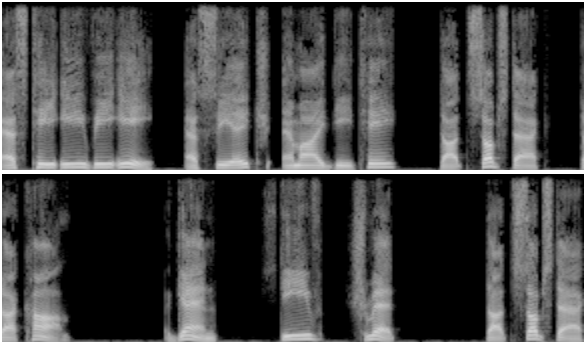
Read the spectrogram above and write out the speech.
S T E V E S C H M I D T dot substack dot com. Again, Steve Schmidt dot substack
